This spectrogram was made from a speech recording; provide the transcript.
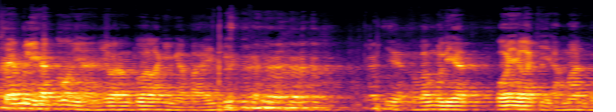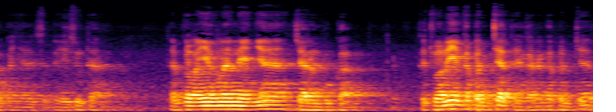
saya melihat oh ya, ini orang tua lagi ngapain. Ya, abang melihat oh ya lagi aman pokoknya ya sudah. Tapi kalau yang lain-lainnya jarang buka. Kecuali yang kepencet ya, kadang kepencet.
